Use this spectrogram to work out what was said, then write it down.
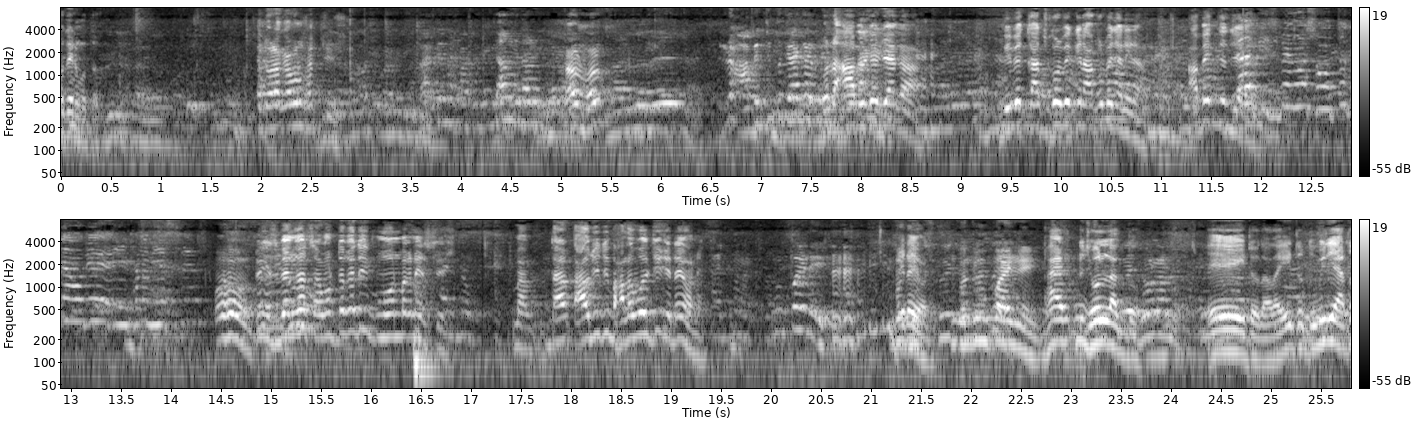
ওদের মতো। তোরা কেমন খাচ্ছিস? কারণ বল। বলে আবেগের জায়গা। বিবেক কাজ করবে কি না করবে জানি না। আবেগের জায়গা। ও তুই ইস্ট বেঙ্গল সমর্থকে তুই মোহনবাগানে এসছিস। বা তাও তাও যদি ভালো বলছিস সেটাই অনেক। হ্যাঁ একটু ঝোল লাগতো এই তো দাদা এই তো তুমি যে এত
